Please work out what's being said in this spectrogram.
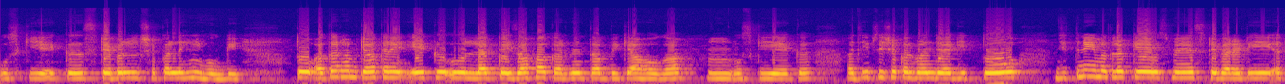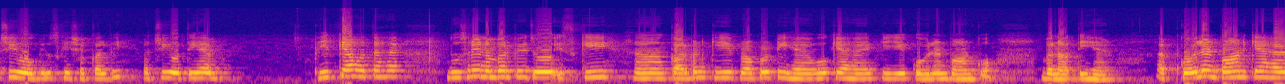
उसकी एक स्टेबल शक्ल नहीं होगी। तो अगर हम क्या करें एक लेग का इजाफा कर दें तब भी क्या होगा? हम्म, उसकी एक अजीब सी शक्ल बन जाएगी। तो जितनी मतलब कि उसमें स्टेबिलिटी अच्छी होगी उसकी शक्ल भी अच्छी होती है। फिर क्या होता है? दूसरे नंबर पे जो इसकी कार्बन की प्रॉपर्टी है वो क्या है कि ये कोवलेंट बॉन्ड को बनाती है। अब कोवलेंट बॉन्ड क्या है?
